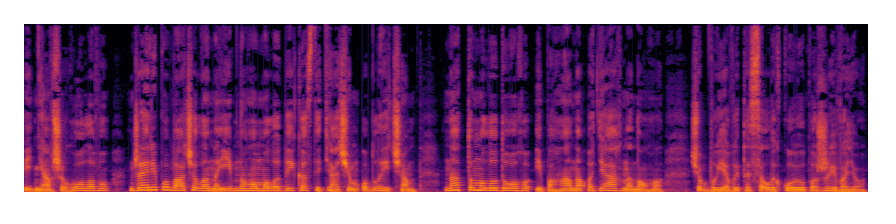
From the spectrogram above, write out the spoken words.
Піднявши голову, Джері побачила наївного молодика з дитячим обличчям, надто молодого і погано одягненого, щоб виявитися легкою поживою.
